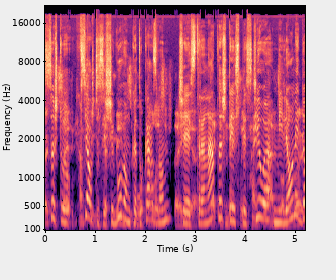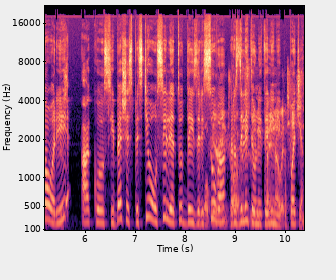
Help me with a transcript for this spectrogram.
Също все още се шегувам, като казвам, че страната ще е спестила милиони долари, ако си беше спестила усилието да изрисува разделителните линии по пътя,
